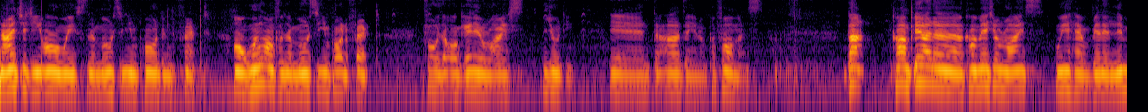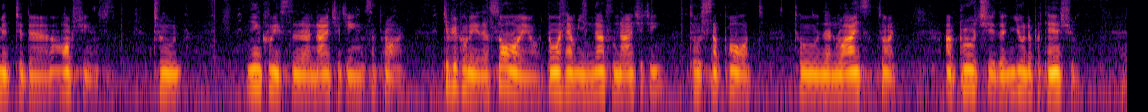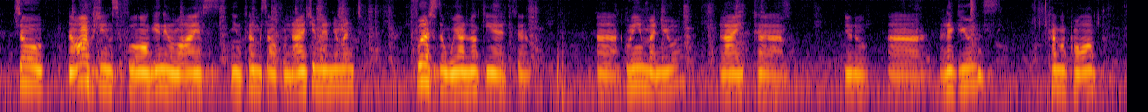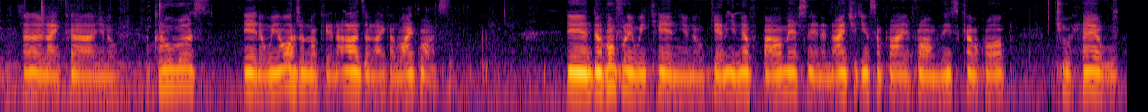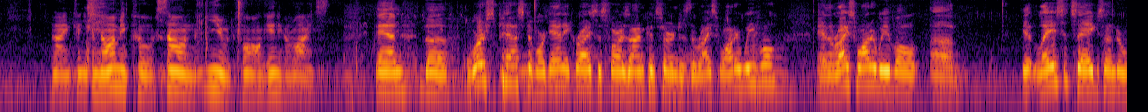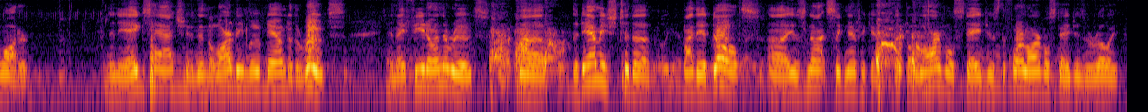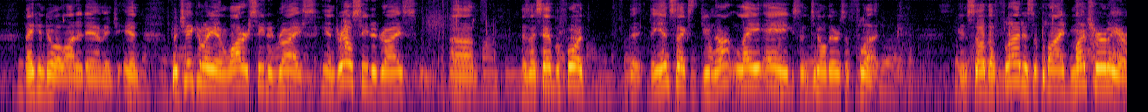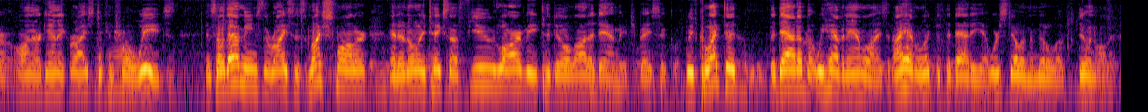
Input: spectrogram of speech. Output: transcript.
nitrogen always the most important fact, or one of the most important fact for the organic rice yielding and the other you know performance. But compared to conventional rice, we have very limited options to increase the nitrogen supply. Typically, the soil don't have enough nitrogen to support to the rice to approach the yield potential. So the options for organic rice in terms of nitrogen management, first we are looking at uh, uh, green manure like uh, you know uh, legumes, cover crop uh, like uh, you know clovers, and we also look at other like ryegrass. And hopefully we can you know get enough biomass and nitrogen supply from this cover crop to have like economical sound yield for organic rice. And the worst pest of organic rice, as far as I'm concerned, is the rice water weevil. And the rice water weevil, um, it lays its eggs underwater, and then the eggs hatch, and then the larvae move down to the roots, and they feed on the roots. Uh, the damage to the by the adults uh, is not significant, but the larval stages, the four larval stages, are really they can do a lot of damage. And particularly in water-seeded rice, in drill-seeded rice, uh, as I said before, the, the insects do not lay eggs until there's a flood. And so the flood is applied much earlier on organic rice to control weeds. And so that means the rice is much smaller and it only takes a few larvae to do a lot of damage, basically. We've collected the data, but we haven't analyzed it. I haven't looked at the data yet. We're still in the middle of doing all that.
